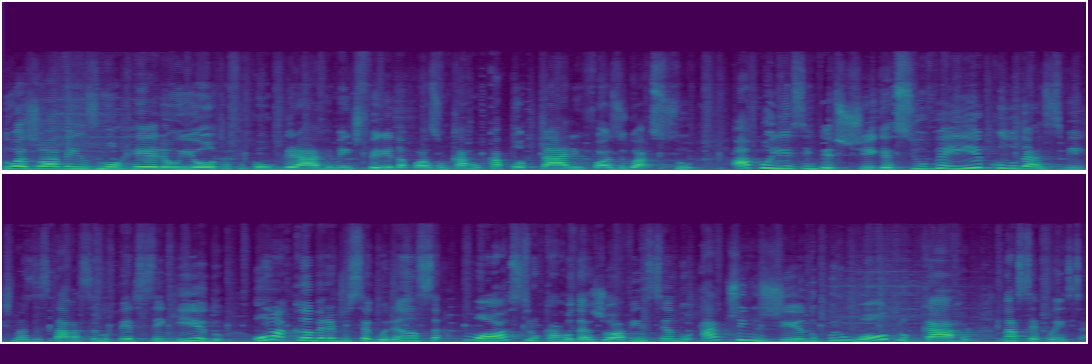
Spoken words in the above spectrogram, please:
Duas jovens morreram e outra ficou gravemente ferida após um carro capotar em Foz do Iguaçu. A polícia investiga se o veículo das vítimas estava sendo perseguido. Uma câmera de segurança mostra o carro da jovem sendo atingido por um outro carro, na sequência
